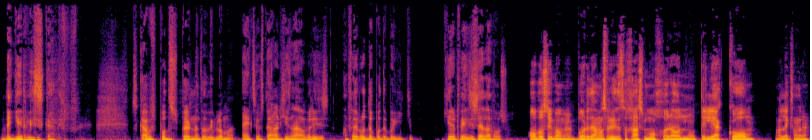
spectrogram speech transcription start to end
Δεν κερδίζεις κάτι. Στου κάποιους πόντους σου παίρνουν το δίπλωμα, έτσι ώστε αν αρχίσεις να βρει, αφαιρούνται πόντι από εκεί και κερδίζεις έδαφος. Όπως είπαμε, μπορείτε να μας βρείτε στο χάσιμοχρόνου.com. Αλέξανδρε,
